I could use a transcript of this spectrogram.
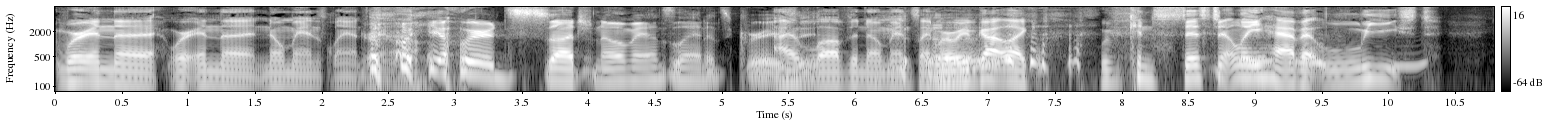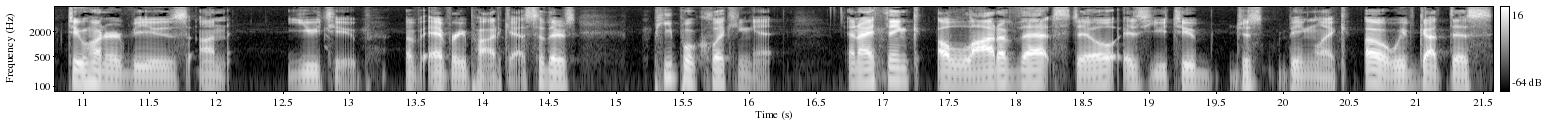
We're in the we're in the no man's land right now. We- We're in such no man's land. It's crazy. I love the no man's land where we've got like we've consistently have at least 200 views on YouTube of every podcast. So there's people clicking it. And I think a lot of that still is YouTube just being like, "Oh, we've got this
